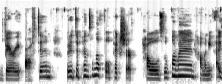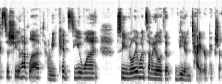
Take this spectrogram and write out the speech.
very often, but it depends on the full picture. How old is the woman? How many eggs does she have left? How many kids do you want? So you really want somebody to look at the entire picture.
